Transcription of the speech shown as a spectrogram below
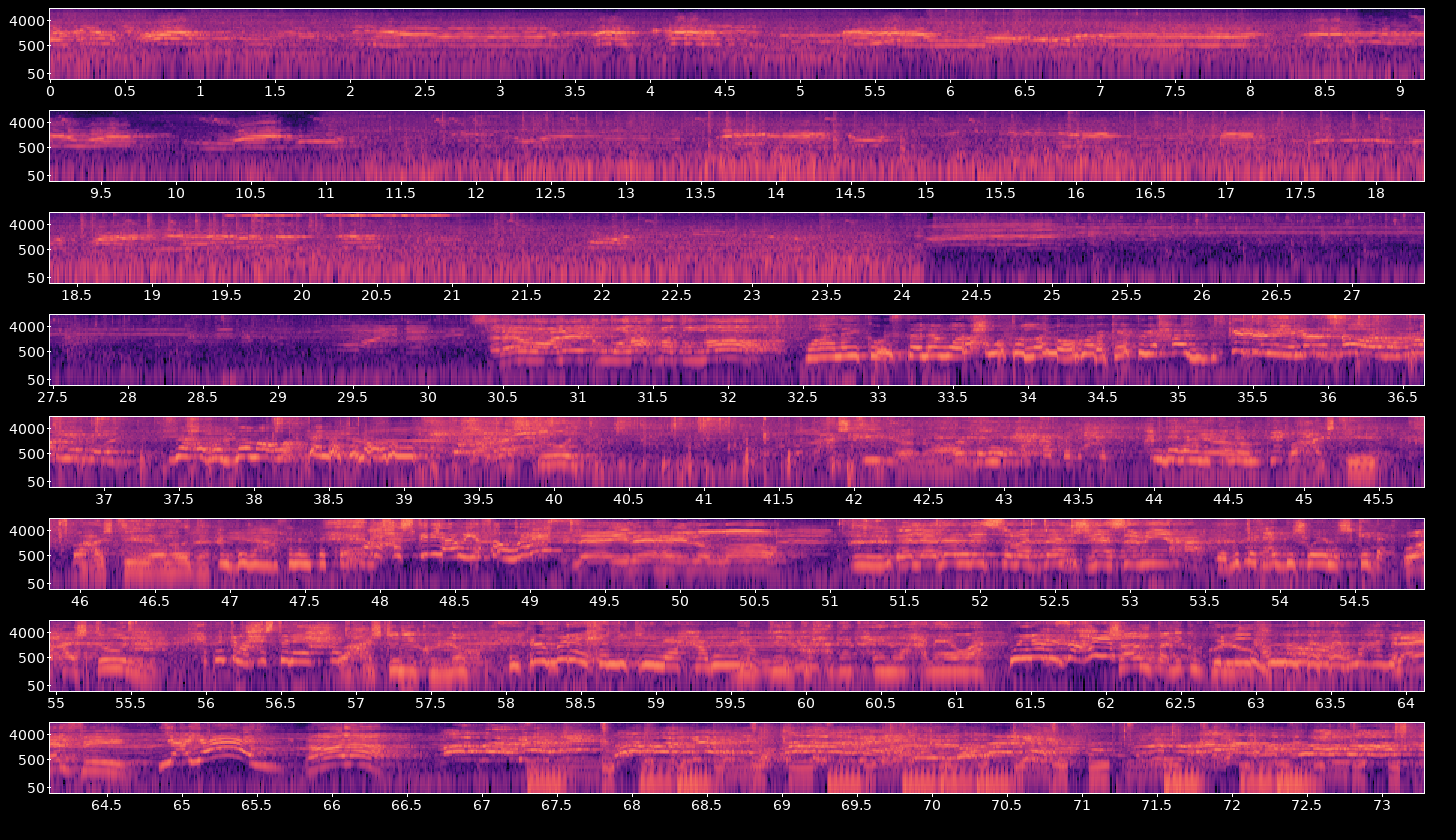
وعليكم السلام ورحمة الله وبركاته يا حاج. كده الهلال ظهر والرؤية بين ذهب الظمأ وابتلت العروق وحشتوني. وحشتيني يا نهار. ربنا يتقبل يا حاج. الحمد لله على سلامتك. وحشتيني. وحشتيني يا هدى. الحمد لله على سلامتك وحشتني قوي يا فواز. لا إله إلا الله. الأذان لسه ما اداش يا سميحة. يا بنت تهدي شوية مش كده؟ وحشتوني. انت وحشتني يا حاج. وحشتوني كلكم. ربنا يخليك لينا يا حاج جبت لكم حاجات حلوة حلاوة. شنطة ليكم كلكم. العيال فين؟ يا عيال! يا ولا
